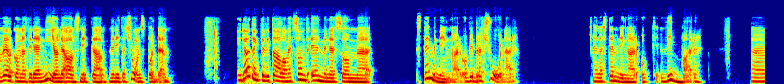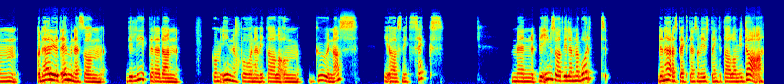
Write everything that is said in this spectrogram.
Och välkomna till det nionde avsnittet av Meditationspodden. Idag tänkte vi tala om ett sådant ämne som eh, stämningar och vibrationer. Eller stämningar och vibbar. Um, och det här är ju ett ämne som vi lite redan kom in på när vi talade om Gunas i avsnitt 6. Men vi insåg att vi lämnar bort den här aspekten som vi just tänkte tala om idag,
